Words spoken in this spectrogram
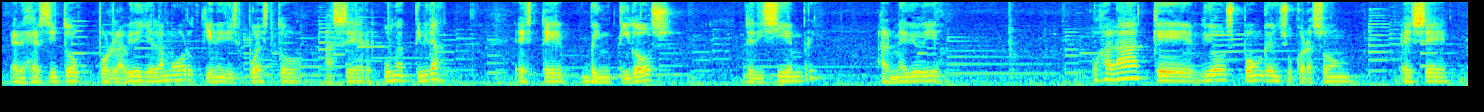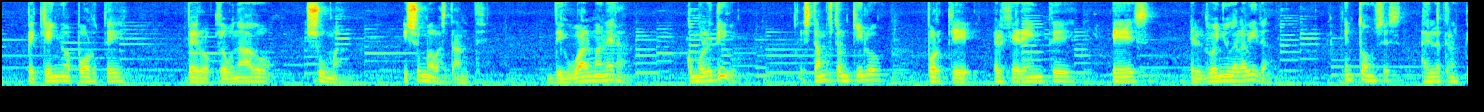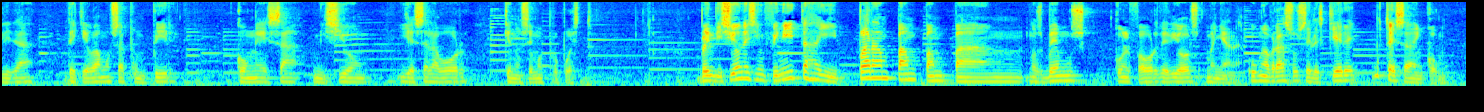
el Ejército por la Vida y el Amor tiene dispuesto a hacer una actividad este 22 de diciembre al mediodía. Ojalá que Dios ponga en su corazón ese pequeño aporte, pero que aunado suma y suma bastante. De igual manera, como les digo, estamos tranquilos porque el gerente es el dueño de la vida. Entonces hay la tranquilidad de que vamos a cumplir con esa misión y esa labor que nos hemos propuesto. Bendiciones infinitas y param pam pam pam. Nos vemos con el favor de Dios mañana. Un abrazo, se les quiere, ustedes saben cómo.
